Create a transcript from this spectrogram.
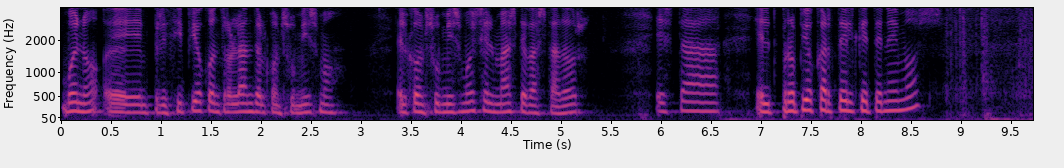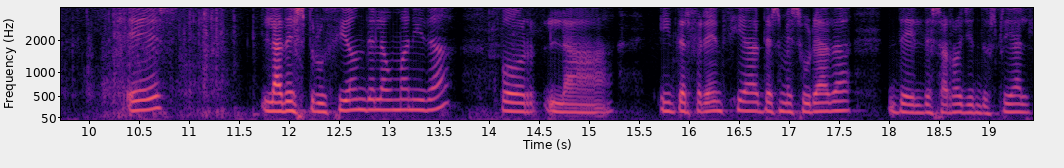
Bueno, eh, en principio controlando el consumismo. El consumismo es el más devastador. Esta, el propio cartel que tenemos es la destrucción de la humanidad por la interferencia desmesurada del desarrollo industrial.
